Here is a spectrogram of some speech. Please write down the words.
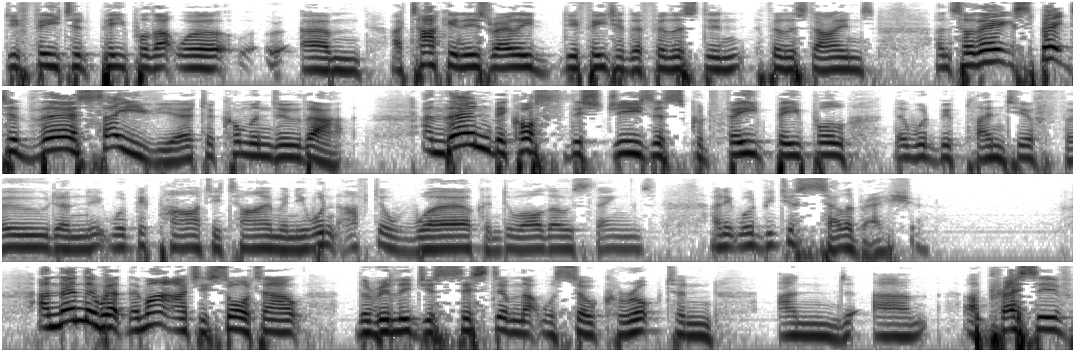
defeated people that were um, attacking Israel. He defeated the Philistine, Philistines. And so they expected their Saviour to come and do that. And then, because this Jesus could feed people, there would be plenty of food and it would be party time and you wouldn't have to work and do all those things. And it would be just celebration. And then they, were, they might actually sort out the religious system that was so corrupt and, and um, oppressive.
